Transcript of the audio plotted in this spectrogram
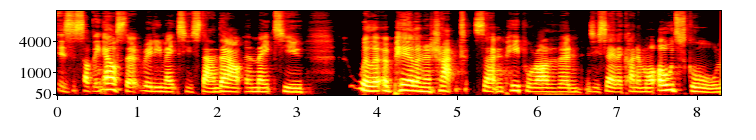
is something else that really makes you stand out and makes you will appeal and attract certain people rather than, as you say, the kind of more old school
